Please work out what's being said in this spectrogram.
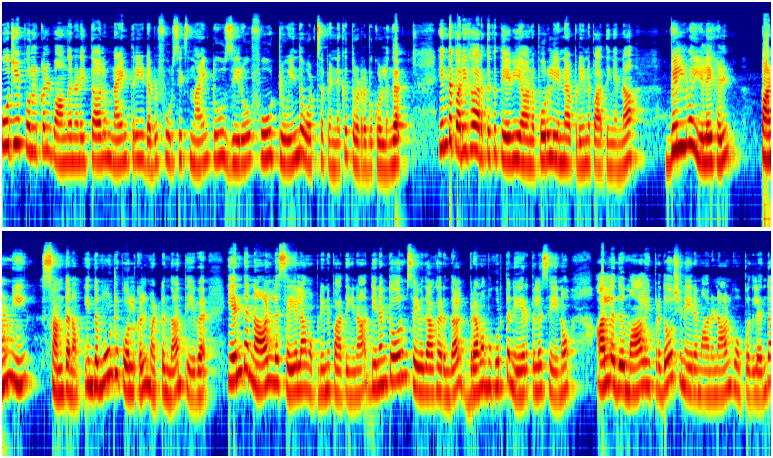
பூஜ்ய பொருட்கள் வாங்க நினைத்தாலும் nine three double four six nine two zero four two இந்த வாட்ஸ்அப் எண்ணுக்கு தொடர்பு கொள்ளுங்க. இந்த பரிகாரத்துக்கு தேவையான பொருள் என்ன அப்படின்னு பார்த்தீங்கன்னா வில்வ இலைகள் பன்னீர் சந்தனம். இந்த மூன்று பொருட்கள் மட்டும்தான் தேவை. எந்த நாளில் செய்யலாம் அப்படின்னு பார்த்தீங்கன்னா தினம்தோறும் செய்வதாக இருந்தால் பிரம்ம முகூர்த்த நேரத்தில் செய்யணும். அல்லது மாலை பிரதோஷ நேரமான நான்கு முப்பதுலேருந்து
